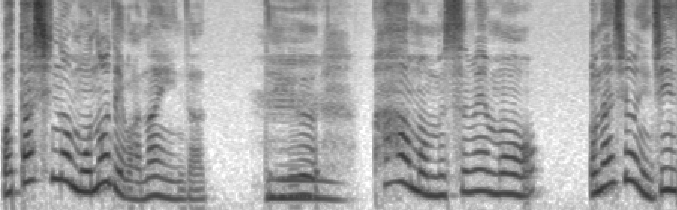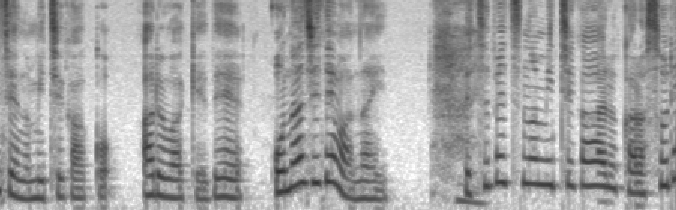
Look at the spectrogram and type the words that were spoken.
私のものではないんだっていう母も娘も同じように人生の道がこうあるわけで同じではない、はい、別々の道があるからそれ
